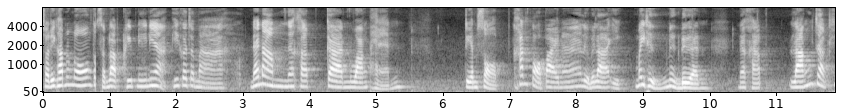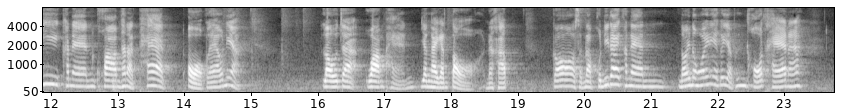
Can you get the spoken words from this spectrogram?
สวัสดีครับน้องๆสำหรับคลิปนี้เนี่ยพี่ก็จะมาแนะนำนะครับการวางแผนเตรียมสอบขั้นต่อไปนะเหลือเวลาอีกไม่ถึง 1 เดือนนะครับ หลังจากที่คะแนนความถนัดแพทย์ออกแล้วเนี่ยเราจะวางแผนยังไงกันต่อนะครับ ก็สำหรับคนที่ได้คะแนนน้อยๆเนี่ยก็อย่าเพิ่งท้อแท้นะ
